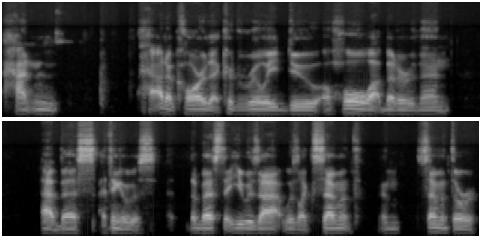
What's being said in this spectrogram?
hadn't had a car that could really do a whole lot better than at best. I think it was the best that he was at was like seventh and seventh or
